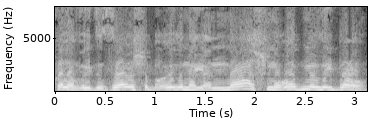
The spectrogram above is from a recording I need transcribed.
כל אבידה זרה שבעולם היה נואש מאוד מליבו.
